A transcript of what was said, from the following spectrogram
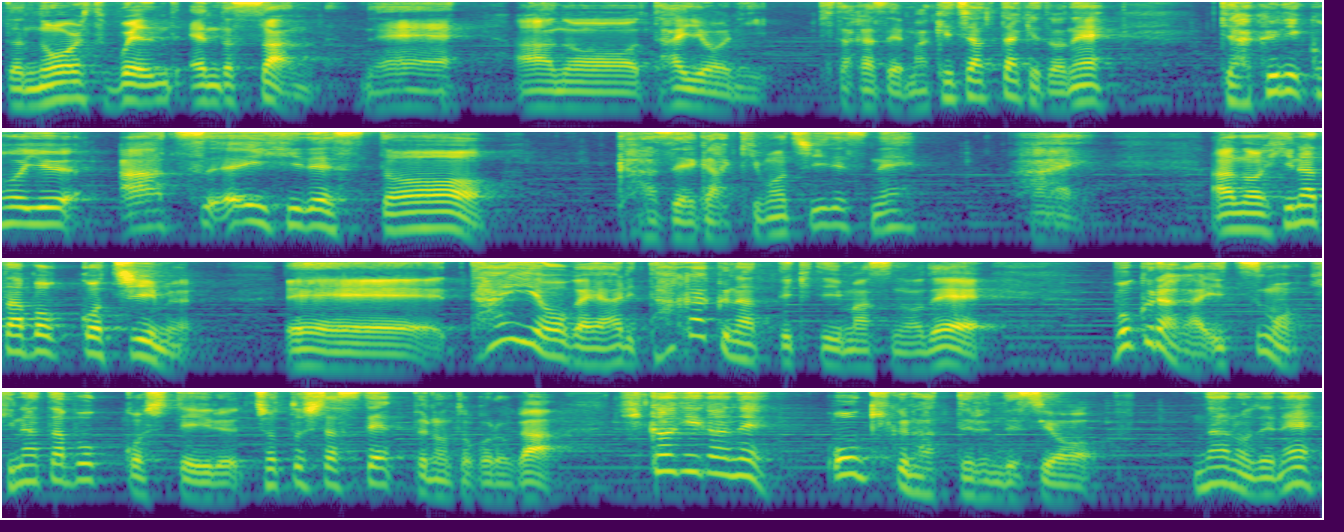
The North Wind and the Sun ねあの太陽に北風負けちゃったけどね逆にこういう暑い日ですと風が気持ちいいですね。はい。あの日向ぼっこチーム、えー太陽がやはり高くなってきていますので僕らがいつも日向ぼっこしているちょっとしたステップのところが日陰がね大きくなってるんですよ。なのでね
